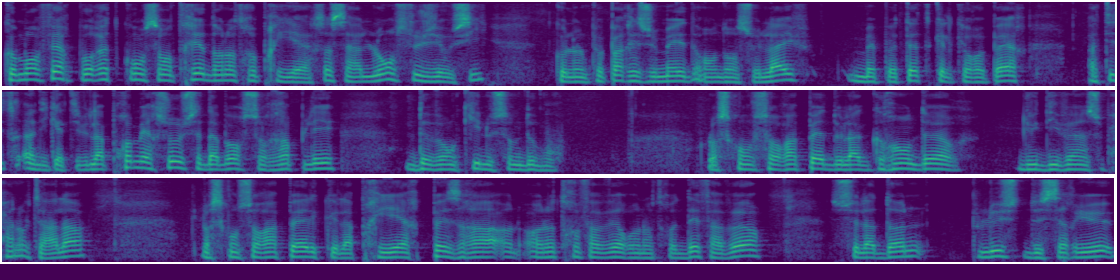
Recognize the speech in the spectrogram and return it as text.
Comment faire pour être concentré dans notre prière? Ça, c'est un long sujet aussi, que l'on ne peut pas résumer dans, ce live, mais peut-être quelques repères à titre indicatif. La première chose, c'est d'abord se rappeler devant qui nous sommes debout. Lorsqu'on se rappelle de la grandeur du divin, subhanahu wa ta'ala, lorsqu'on se rappelle que la prière pèsera en notre faveur ou en notre défaveur, cela donne plus de sérieux,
